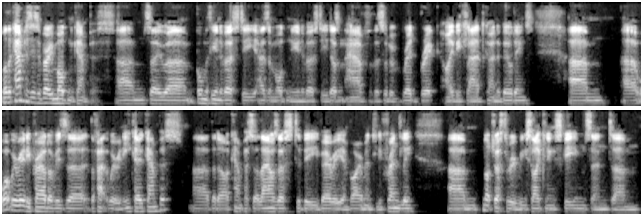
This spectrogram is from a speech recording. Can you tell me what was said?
Well, the campus is a very modern campus. Um, so uh, Bournemouth University, as a modern university, doesn't have the sort of red brick, ivy-clad kind of buildings. Um, uh, what we're really proud of is uh, the fact that we're an eco campus, uh, that our campus allows us to be very environmentally friendly, um, not just through recycling schemes and um,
